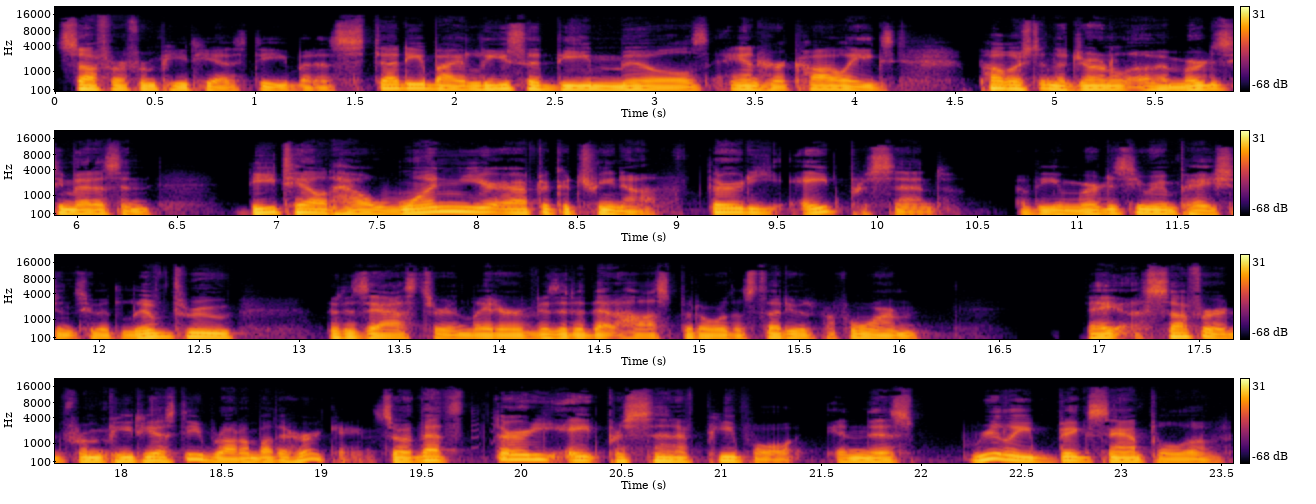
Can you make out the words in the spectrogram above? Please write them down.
suffer from PTSD, but a study by Lisa D. Mills and her colleagues published in the Journal of Emergency Medicine detailed how one year after Katrina, 38% of the emergency room patients who had lived through the disaster and later visited that hospital where the study was performed, they suffered from PTSD brought on by the hurricane. So that's 38% of people in this really big sample of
